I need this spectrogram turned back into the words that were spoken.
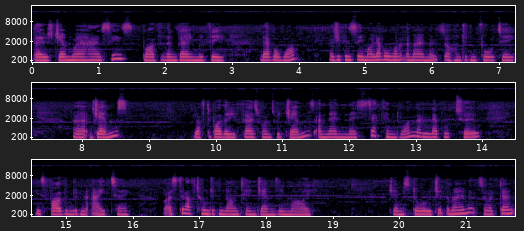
those gem warehouses rather than going with the level 1 as you can see my level 1 at the moment is 140 uh, gems. You have to buy the first ones with gems and then the second one the level 2 is 580 but I still have 219 gems in my gem storage at the moment so I don't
